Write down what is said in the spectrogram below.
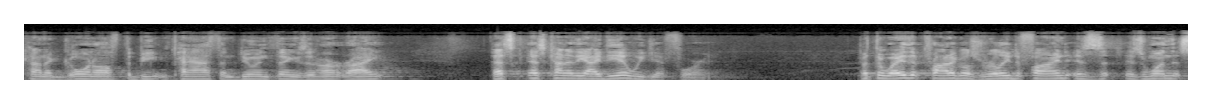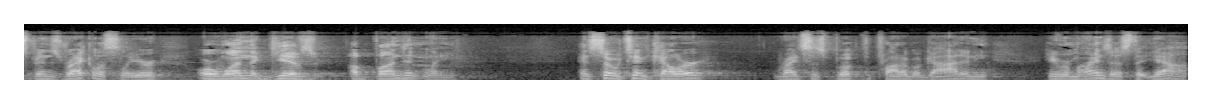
kind of going off the beaten path and doing things that aren't right. That's, that's kind of the idea we get for it. But the way that prodigal is really defined is, is one that spends recklessly or, or one that gives abundantly. And so Tim Keller writes this book, The Prodigal God, and he, he reminds us that, yeah,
